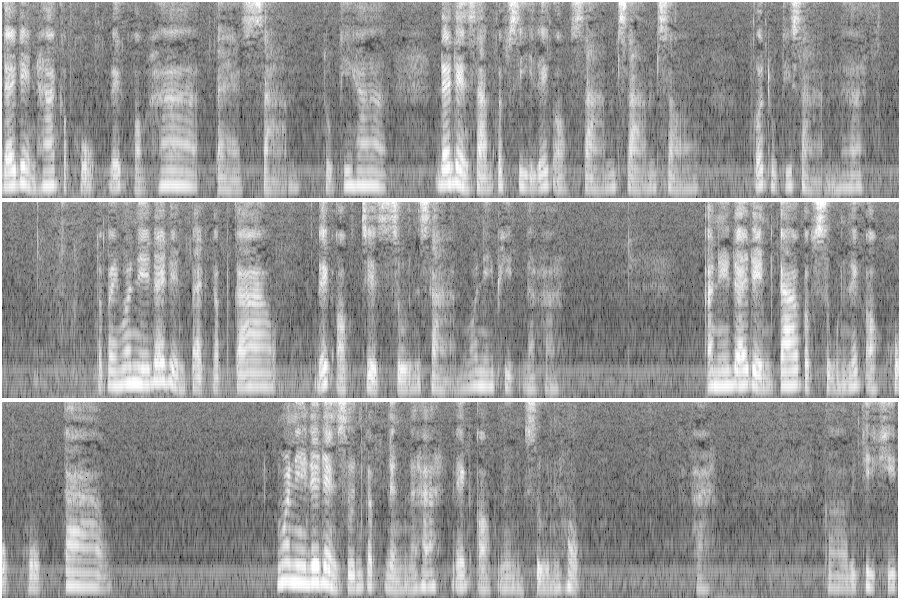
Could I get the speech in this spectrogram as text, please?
ได้เด่นห้ากับหกเลขออกห้าแปดสาม ถูกที่ห้าได้เด่นสามกับสี่เลขออกสามสามสองก็ถูกที่สามนะคะ ต่อไปวันนี้ได้เด่นแปดกับเก้าเลขออกเจ็ดศูนย์สามวันนี้ผิดนะคะ อันนี้ได้เด่นเก้ากับศูนย์เลขออกหกหกเก้าวันนี้ได้เด่นศูนย์กับหนึ่งนะคะ เลขออกหนึ่งศูนย์หกนะคะ ก็วิธีคิด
